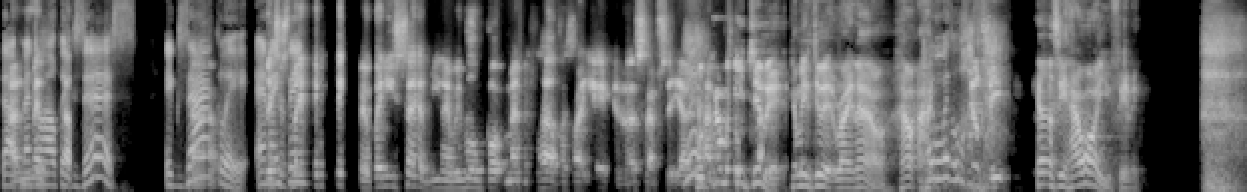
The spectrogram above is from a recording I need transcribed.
that and mental mental health health. exists. Exactly. And I think made me think of when you said, you know, we've all got mental health. I was like, yeah, that's absolutely. Yeah. I Well, can we do it? Can we do it right now? How, I how would love Kelsey, Kelsey, how are you feeling?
